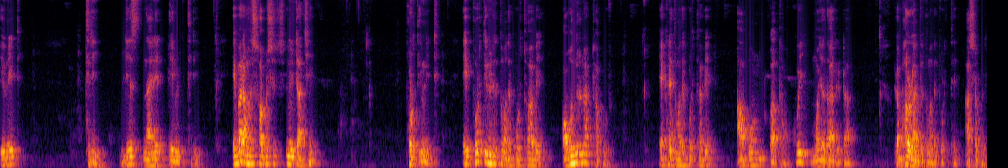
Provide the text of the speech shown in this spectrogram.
ইউনিট থ্রি ডিএস নাইনের ইউনিট থ্রি এবার আমাদের সর্বশেষ ইউনিট আছে ফোর্থ ইউনিট এই ফোর্থ ইউনিটে তোমাদের পড়তে হবে অবনীন্দ্রনাথ ঠাকুর। এখানে তোমাদের পড়তে হবে আপন কথা। খুবই মজাদার এটা। এটা ভালো লাগবে তোমাদের পড়তে, আশা করি।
